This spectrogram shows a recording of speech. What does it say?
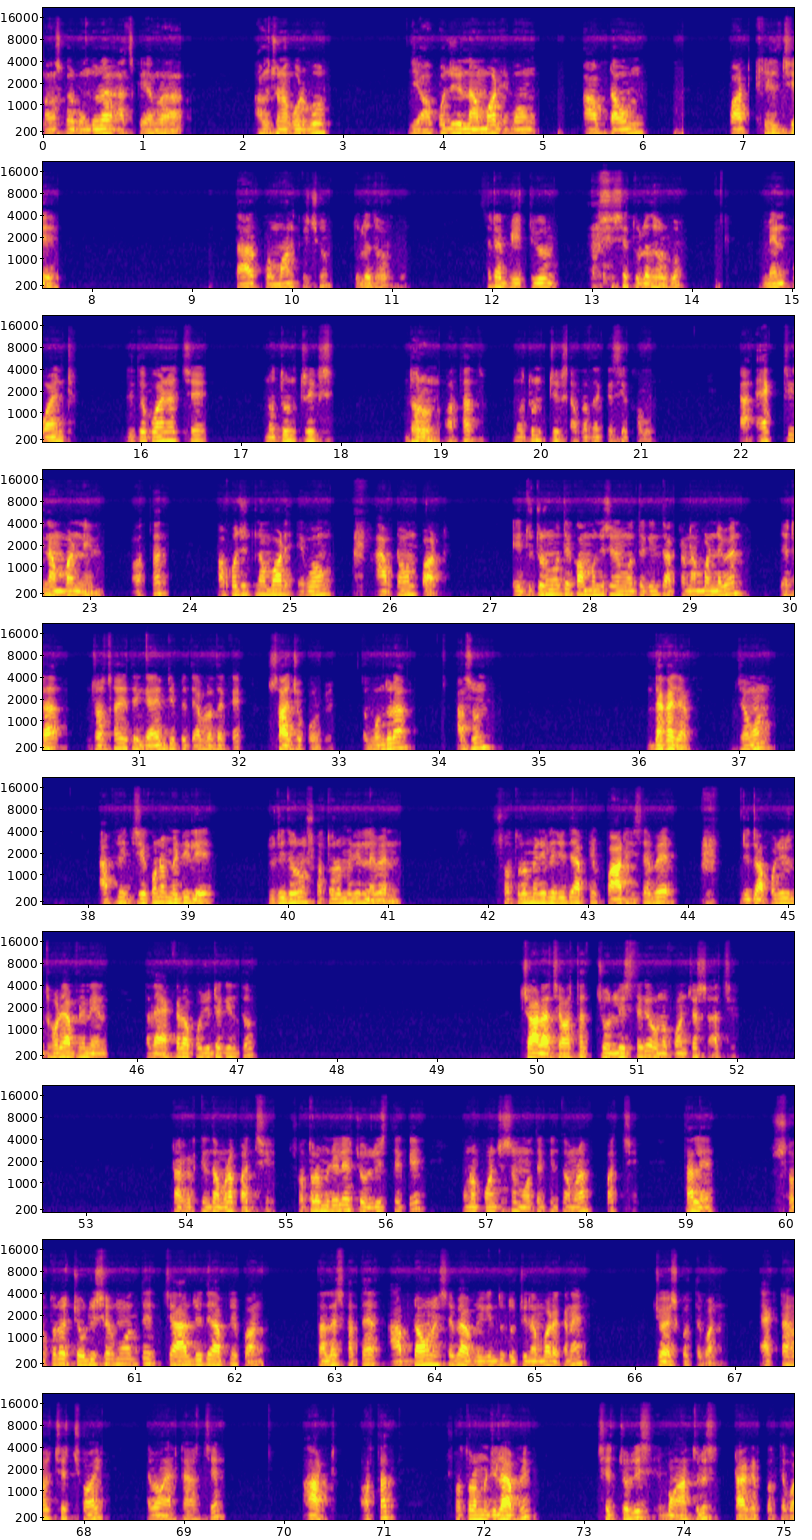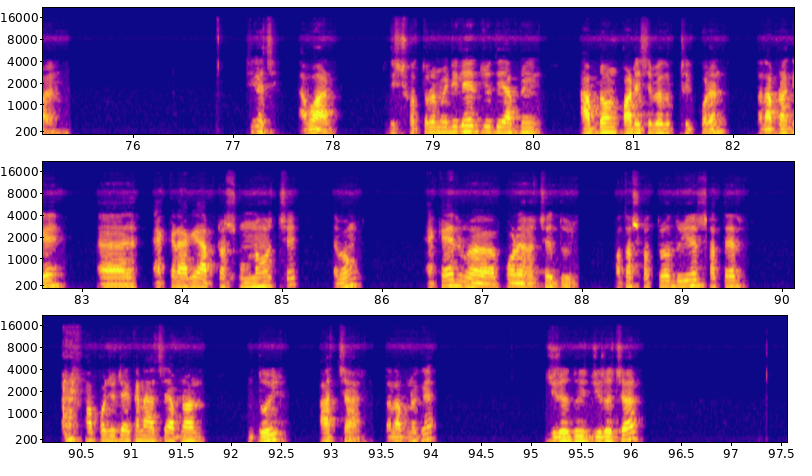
নমস্কার বন্ধুরা, আজকে আমরা আলোচনা করব যে অপোজিট নাম্বার এবং আপ ডাউন পার্ট খেলছে, তার প্রমাণ কিছু তুলে ধরব। সেটা ভিডিওর শেষে তুলে ধরব। মেন পয়েন্ট দ্বিতীয় পয়েন্ট হচ্ছে নতুন ট্রিক্স ধরুন, অর্থাৎ নতুন ট্রিক্স আপনাদেরকে শেখাবো। একটি নাম্বার নিন অর্থাৎ অপোজিট নাম্বার এবং আপ ডাউন পার্ট এই দুটোর মধ্যে কম্বিনেশনের মধ্যে কিন্তু একটা নাম্বার নেবেন। যেটা যথারীতি গ্যারেন্টি পেতে আপনাদেরকে সাহায্য করবে। তো বন্ধুরা, আসুন, দেখা যাক। যেমন, আপনি যে কোনো মিডিলে যদি ধরুন সতেরো মিডিল নেবেন, সতেরো মিডিলে যদি আপনি পার্ট হিসেবে যদি অপোজিট ধরে আপনি নেন, তাহলে একের অপোজিটে কিন্তু চার আছে, অর্থাৎ চল্লিশ থেকে উনপঞ্চাশ আছে। টার্গেট কিন্তু আমরা পাচ্ছি। সতেরো মিডিলে চল্লিশ থেকে উনপঞ্চাশের মধ্যে কিন্তু আমরা পাচ্ছি। তাহলে সতেরো চল্লিশের মধ্যে চার যদি আপনি পান, তাহলে সাথে আপ ডাউন হিসেবে আপনি কিন্তু দুটি নাম্বার এখানে চয়েস করতে পারেন। একটা হচ্ছে ছয় এবং একটা হচ্ছে আট। অর্থাৎ সতেরো মিডিলে আপনি ছেচল্লিশ এবং আটচল্লিশ টার্গেট করতে পারেন। ঠিক আছে? আবার যদি সতেরো মিডিলের যদি আপনি আপ ডাউন পার্ট হিসেবে ঠিক করেন, তাহলে আপনাকে একের আগে আপনার শূন্য হচ্ছে এবং একের পরে হচ্ছে দুই। অর্থাৎ সতেরো দুইয়ের সাথের অপোজিটে এখানে আছে আপনার দুই আর চার। তাহলে আপনাকে জিরো দুই, জিরো চার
